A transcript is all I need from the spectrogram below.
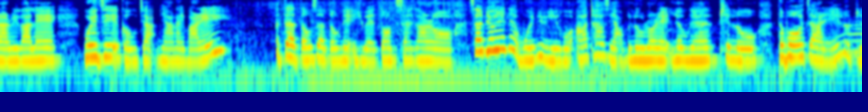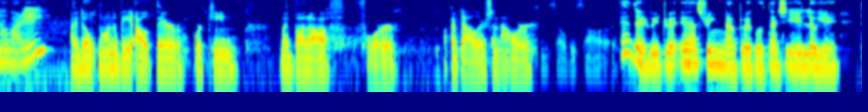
တာတွေကလည်းငွေကြေးအကုန်ကျများနိုင်ပါတယ်။ အသက်33နှစ်အရွယ်သောမဆန်ကတော့စံပြိုးရင်းနဲ့မွေးမြူရေးကိုအားထားစရာမလိုတော့တဲ့လုပ်ငန်းဖြစ်လို့သဘောကျတယ်လို့ပြောပါတယ် I don't want to be out there working my butt off for $5 an hour. ဧည့်သည်တွေအတွက် Airstream နောက်တွဲကိုတန်ရှင်းရေးလုပ်ရင်တ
